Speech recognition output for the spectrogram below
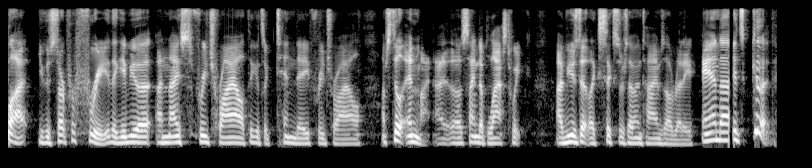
but you can start for free. They give you a, a nice free trial. I think it's like 10 day free trial. I'm still in mine. I uh, signed up last week. I've used it like six or seven times already. And uh, it's good.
